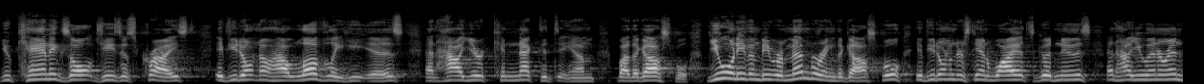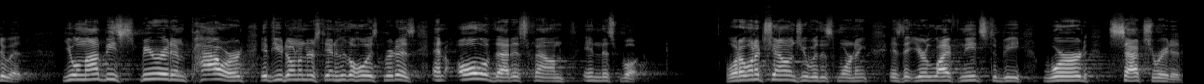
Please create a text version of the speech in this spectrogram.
You can't exalt Jesus Christ if you don't know how lovely He is and how you're connected to Him by the gospel. You won't even be remembering the gospel if you don't understand why it's good news and how you enter into it. You will not be spirit empowered if you don't understand who the Holy Spirit is. And all of that is found in this book. What I want to challenge you with this morning is that your life needs to be word saturated.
